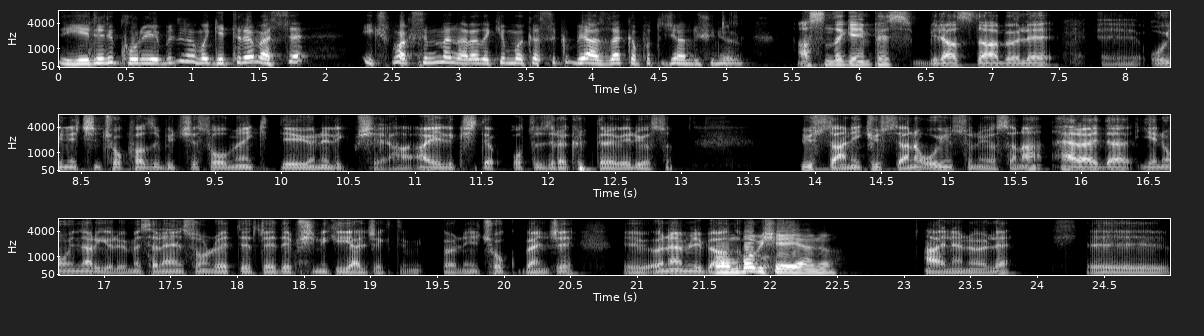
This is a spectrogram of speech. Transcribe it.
yerini koruyabilir ama getiremezse Xbox'ın ben aradaki makası biraz daha kapatacağını düşünüyorum. Aslında Game Pass biraz daha böyle e, oyun için çok fazla bütçesi olmayan kitleye yönelik bir şey. Aylık işte 30 lira 40 lira veriyorsun. 100 tane 200 tane oyun sunuyor sana. Her ayda yeni oyunlar geliyor. Mesela en son Red Dead Redemption 2 gelecekti. Örneği çok bence e, önemli bir adım Bomba bir bu. şey yani. Aynen öyle. Ee,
